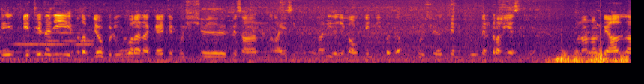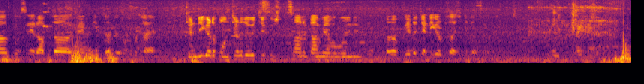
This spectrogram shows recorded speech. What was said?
ਤੇ ਇੱਥੇ ਤਾਂ ਜੀ ਮਤਲਬ ਜੋ ਬਰੂਡ ਵਾਲਾ ਨਾਕਾ ਹੈ ਤੇ ਕੁਝ ਕਿਸਾਨ ਆਏ ਸੀ। ਉਹਨਾਂ ਦੀ ਅਜੇ ਕਾਊਂਟਿੰਗ ਨਹੀਂ ਪਤਾ। ਕੁਝ ਤਿੰਨ ਦੋ ਤਿੰਨ ਟਰਾਲੀਆਂ ਸੀਗੀਆਂ। ਉਹਨਾਂ ਨਾਲ ਪਿਆਲ ਨਾਲ ਪੁਲਿਸ ਨੇ ਰਾਬਤਾ ਕਾਇਮ ਕੀਤਾ ਤੇ ਉਹਨਾਂ ਨੂੰ ਬਿਠਾਇਆ। ਚੰਡੀਗੜ੍ਹ ਪਹੁੰਚਣ ਦੇ ਵਿੱਚ ਕੁਝ ਕਿਸਾਨ ਕਾਮਯਾਬ ਹੋਏ ਨੇ? ਮਤਲਬ ਇਹ ਤਾਂ ਚੰਡੀਗੜ੍ਹ ਪ੍ਰਸ਼ਾਸਨ ਹੀ ਦੱਸ ਸਕਦਾ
